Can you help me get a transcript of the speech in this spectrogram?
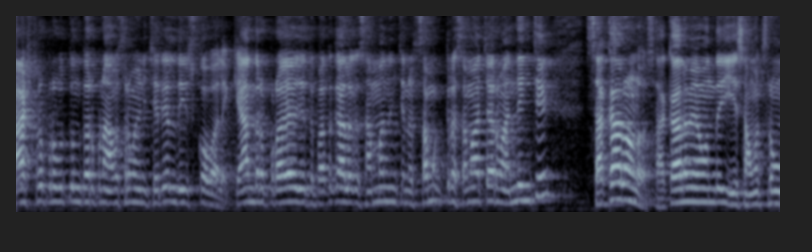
రాష్ట్ర ప్రభుత్వం తరపున అవసరమైన చర్యలు తీసుకోవాలి. కేంద్ర ప్రాయోజిత పథకాలకు సంబంధించిన సమగ్ర సమాచారం అందించి సకాలంలో సకాలం ఏముంది? ఈ సంవత్సరం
